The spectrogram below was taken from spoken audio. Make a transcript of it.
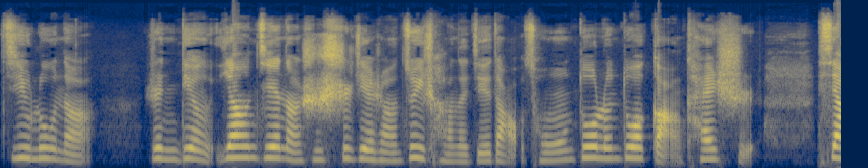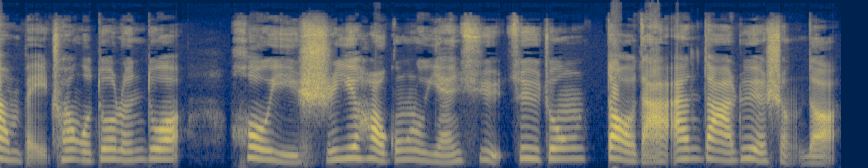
纪录呢认定，央街呢是世界上最长的街道，从多伦多港开始，向北穿过多伦多，后以十一号公路延续，最终到达安大略省的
